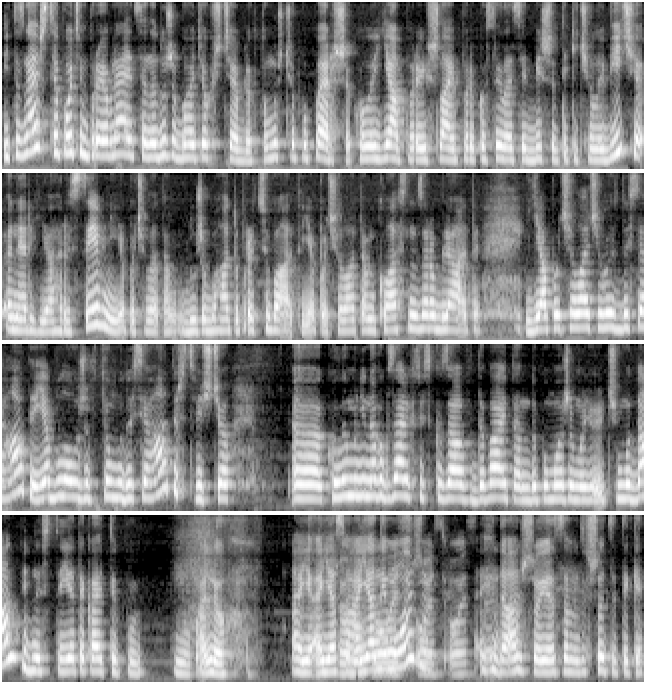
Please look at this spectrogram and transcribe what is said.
І ти знаєш, це потім проявляється на дуже багатьох щеблях. Тому що, по-перше, коли я перейшла і перекосилася більше в такі чоловічі енергії, агресивні, я почала там дуже багато працювати, я почала там класно заробляти, я почала чогось досягати. Я була вже в цьому досягаторстві, що. Е, коли мені на вокзалі хтось сказав, давай там допоможемо чемодан піднести, я така, типу, ну алло, а я, а я, сама, я не можу. Ось, ось, ось. Да, що я сам, що це таке?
